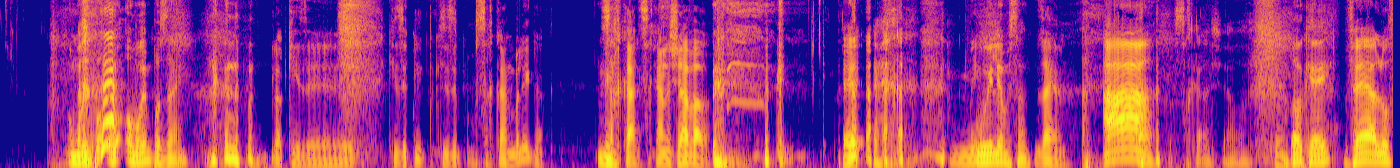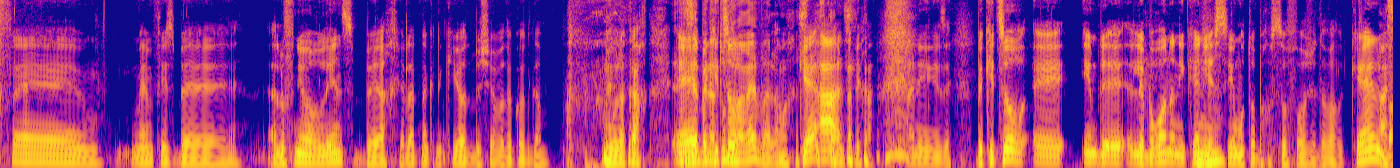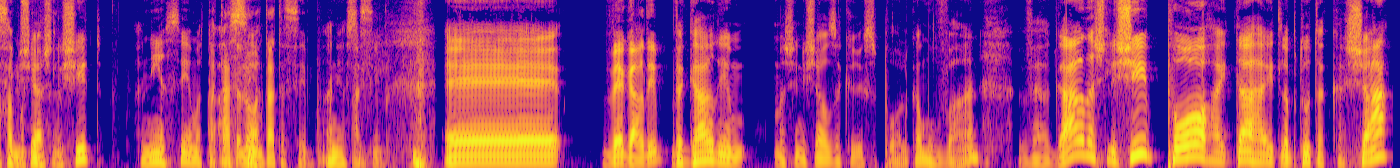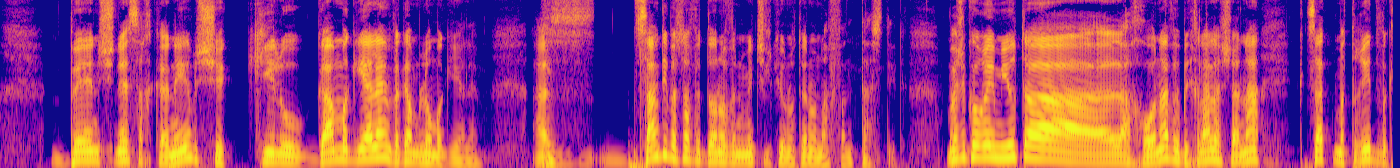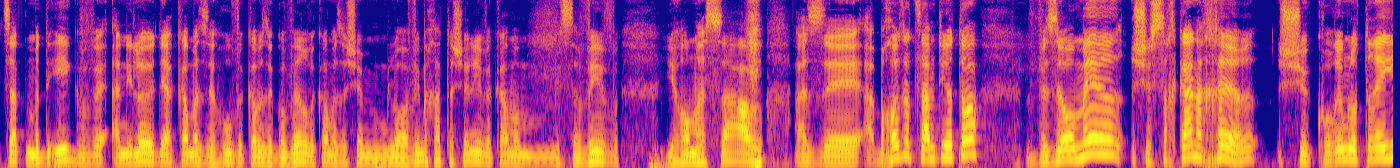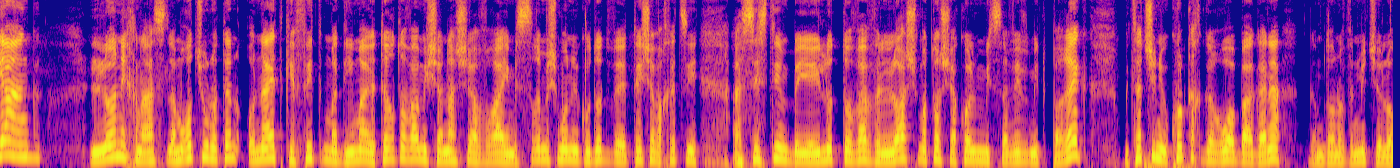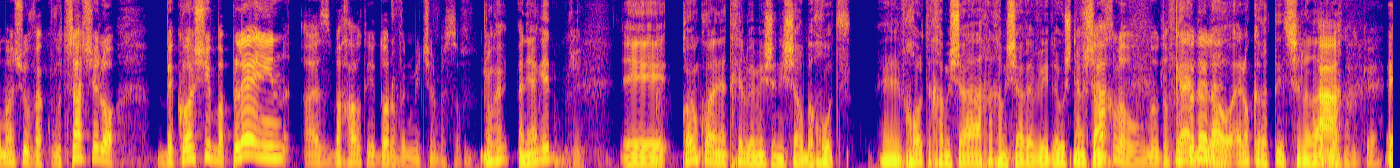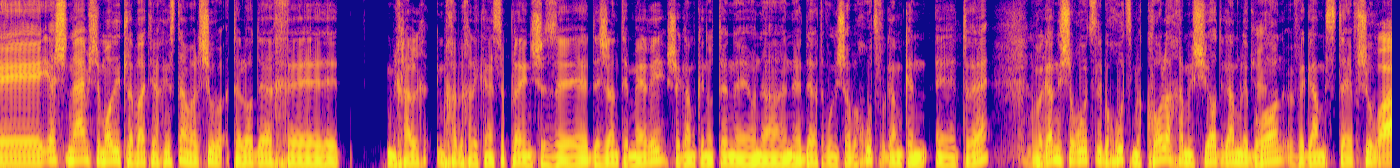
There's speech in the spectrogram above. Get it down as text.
אומרים פה- אומרים פה זין. לא, כי זה, כי זה, כי זה שחקן בליגה. שחקן, שחקן לשעבר? וויליאמסון. זיון. אה, שחקן לשעבר. כן. אוקיי. ואלוף אה, ממפיס, ב... אלוף ניו אורלינס באכילת נקניקיות בשבע דקות גם. הוא לקח. אה, זה בנתון בקיצור- ורבע, למה חסר? כן, אה, סליחה. אני זה. בקיצור, אה, אם לברון אני כן אשים אותו בסופו של דבר, כן, בחמישייה כן. השלישית. אני אשים, אתה אתה, אשים. לא, אתה תשים. אני אשים. אה, וגרדים? מה שנשאר זה קריס פול כמובן, והגארד השלישי, פה הייתה ההתלבטות הקשה בין שני שחקנים שכאילו גם מגיע להם וגם לא מגיע להם. אז שמתי בסוף את דונובין מיטשל כי הוא נותן עונה פנטסטית. מה שקורה עם יוטה לאחרונה ובכלל השנה, קצת מטריד וקצת מדאיג, ואני לא יודע כמה זה הוא וכמה זה גובר וכמה זה שהם לא אוהבים אחד את השני וכמה מסביב יהום הסער. אז uh, בכל זאת שמתי אותו, וזה אומר ששחקן אחר, שקוראים לו טרי יאנג, לא נכנס, למרות שהוא נותן עונה התקפית מדהימה, יותר טובה משנה שעברה, עם 28 נקודות ו-9.5 אסיסטים ביעילות טובה, ולא אשמתו שהכל מסביב מתפרק. מצד שני, הוא כל כך גרוע בהגנה, גם דונובין מיטשל לא משהו, והקבוצה שלו בקושי בפליין, אז בחרתי את דונובין מיטשל בסוף. אוקיי, אני אגיד. אה, קודם כל אני אתחיל במי שנשאר בחוץ. אה, בכל זאת חמישה, אחלה חמישה רביעית, היו שניים תפתח לו, הוא דופק כן, בדלת. לא, אין לו כרטיס של אה, הרדיו. אוקיי. אה, יש שניים שמאוד התלבטתי להכניס אותם, אבל שוב, אתה לא יודע איך אה, בכלל בכלל בכלל להיכנס לפליין, שזה דז'אנטה מרי, שגם כן נותן אה, עונה נהדרת והוא נשאר בחוץ, וגם כן אה, טרה, אבל גם נשארו אצלי בחוץ מכל החמישיות, גם לברון וגם סטף. שוב, וואו,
